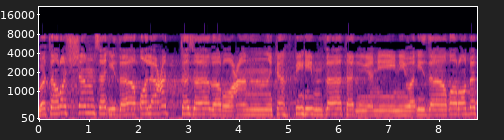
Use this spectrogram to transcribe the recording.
وترى الشمس إذا طلعت تزابر عن كهفهم ذات اليمين وإذا غربت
